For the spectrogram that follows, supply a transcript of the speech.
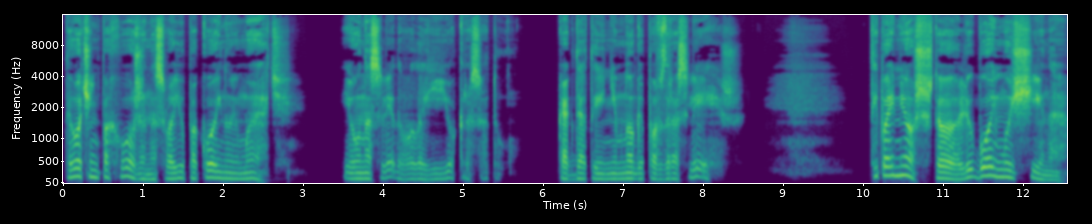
Ты очень похожа на свою покойную мать и унаследовала ее красоту. Когда ты немного повзрослеешь, ты поймешь, что любой мужчина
